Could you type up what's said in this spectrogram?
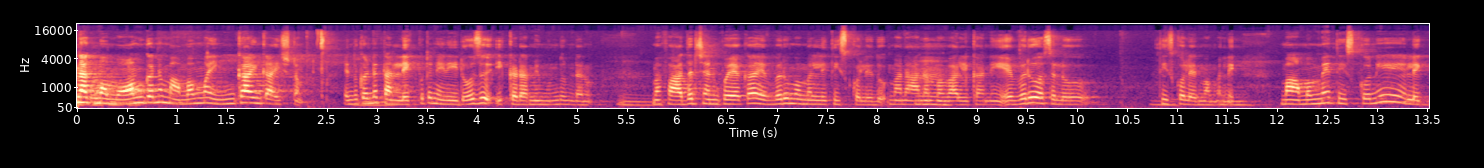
నాకు మా మామ్ కన్నా మా అమ్మమ్మ ఇంకా ఇంకా ఇష్టం. ఎందుకంటే తను లేకపోతే నేను ఈరోజు ఇక్కడ మీ ముందు ఉండను. మా ఫాదర్ చనిపోయాక ఎవరు మమ్మల్ని తీసుకోలేదు. మా నాన్నమ్మ వాళ్ళు కానీ ఎవరు అసలు తీసుకోలేదు మమ్మల్ని. మా అమ్మమ్మే తీసుకొని లైక్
